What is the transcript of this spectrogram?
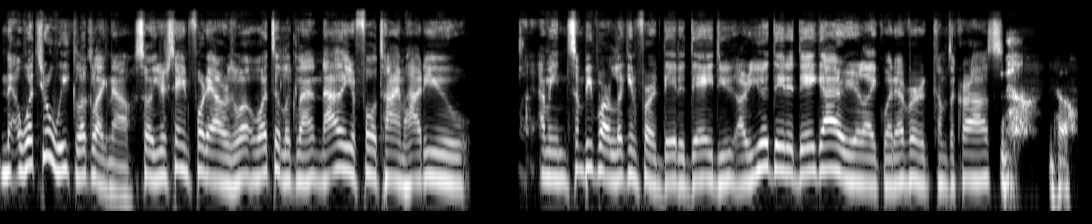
now what's your week look like now? So you're saying 40 hours. What what's it look like now that you're full time? How do you? I mean, some people are looking for a day to day. Do you are you a day to day guy, or you're like whatever comes across? No, no,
